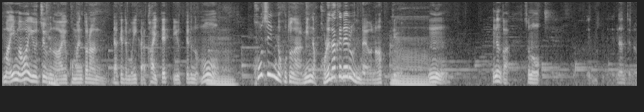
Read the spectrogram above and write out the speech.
まあ今は YouTube のああいうコメント欄だけでもいいから書いてって言ってるのも、個人のことならみんなこれだけ出るんだよなっていう、うん。なんかそのなんていうの？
